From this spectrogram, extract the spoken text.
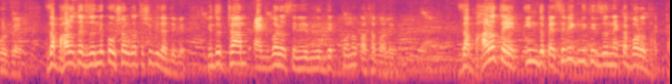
করবে, যা ভারতের জন্য কৌশলগত সুবিধা দেবে। কিন্তু ট্রাম্প একবারও চীনের বিরুদ্ধে কোনো কথা বলেনি, যা ভারতের ইন্দো প্যাসিফিক নীতির জন্য একটা বড় ধাক্কা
